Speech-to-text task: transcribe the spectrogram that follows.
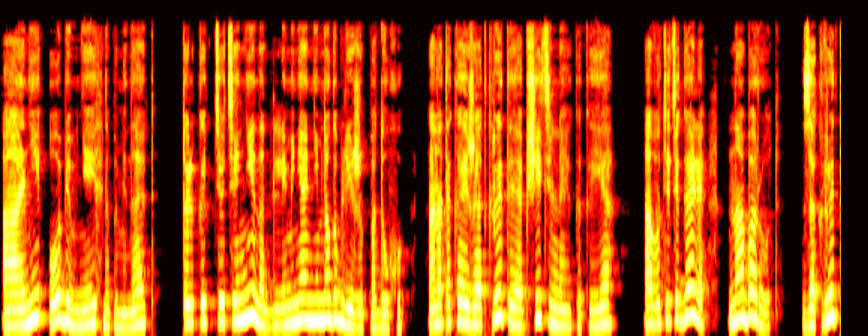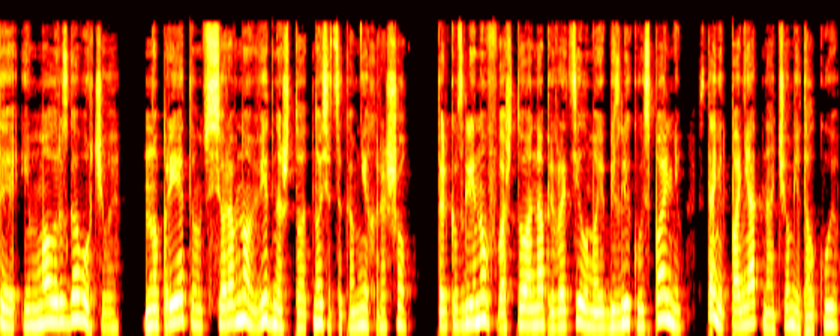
а они обе мне их напоминают. Только тетя Нина для меня немного ближе по духу. Она такая же открытая и общительная, как и я. А вот тетя Галя, наоборот, закрытая и малоразговорчивая. Но при этом все равно видно, что относится ко мне хорошо. Только взглянув, во что она превратила мою безликую спальню, станет понятно, о чем я толкую.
